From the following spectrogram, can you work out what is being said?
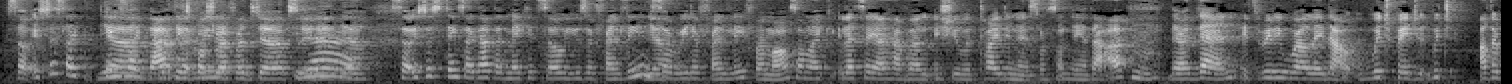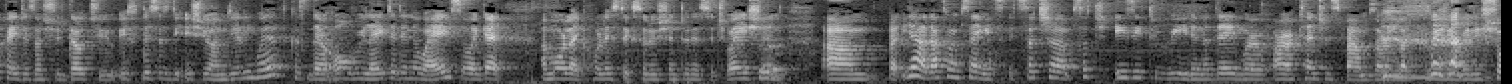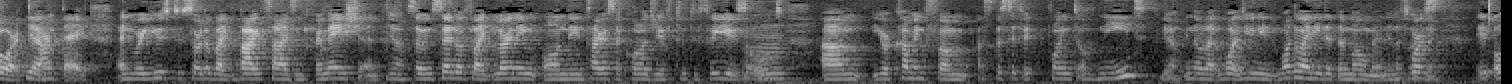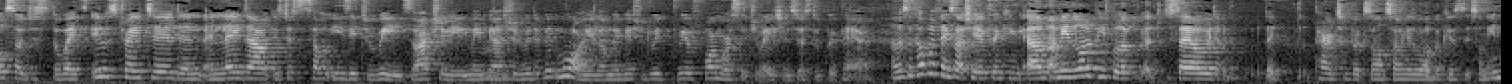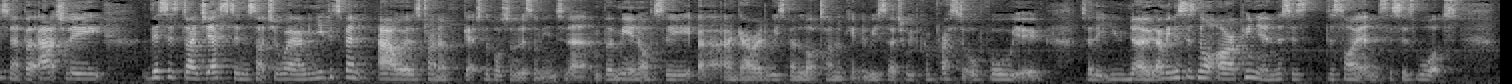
so it's just like yeah, things like that. Things cross referenced, really, yeah, absolutely. Yeah. yeah. So it's just things like that that make it so user friendly and yeah. so reader friendly for a mom. So I'm like, let's say I have an issue with tidiness or something like that. Mm-hmm. There, then it's really well laid out. Which page, which other pages I should go to if this is the issue I'm dealing with because they're Yeah. all related in a way. So I get a more like holistic solution to the situation. Um, but yeah, that's what I'm saying. It's it's such a such easy to read in a day where our attention spans are like really really short, Yeah. aren't they? And we're used to sort of like bite-sized information. Yeah. So instead of like learning on the entire psychology of two to three years old, Mm, um, you're coming from a specific point of need. yeah. You know, like what do you need? What do I need at the moment? And of course. It also just the way it's illustrated and, and laid out is just so easy to read. So actually, maybe I Mm. should read a bit more. You know, maybe I should read three or four more situations just to prepare. And there's a couple of things actually I'm thinking. Um, I mean, a lot of people have, say, oh, it- they, parenting books aren't selling as well because it's on the internet, but actually, this is digested in such a way. I mean, you could spend hours trying to get to the bottom of this on the internet, but me and obviously uh, Angharad, we spend a lot of time looking at the research. We've compressed it all for you so that you know. I mean, this is not our opinion. This is the science. This is what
